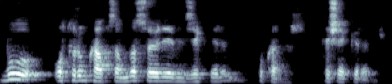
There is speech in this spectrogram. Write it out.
Bu oturum kapsamında söyleyebileceklerim bu kadar. Teşekkür ederim.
